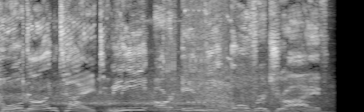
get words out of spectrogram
Hold on tight. We are in the overdrive.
